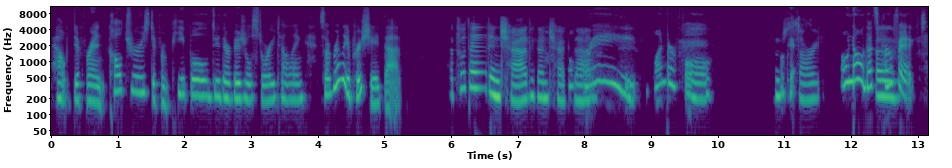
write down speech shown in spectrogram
how different cultures, different people do their visual storytelling. So I really appreciate that. i put that in chat you can check Oh, that great. Wonderful. i'm Okay. sorry Oh, no, that's uh perfect.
